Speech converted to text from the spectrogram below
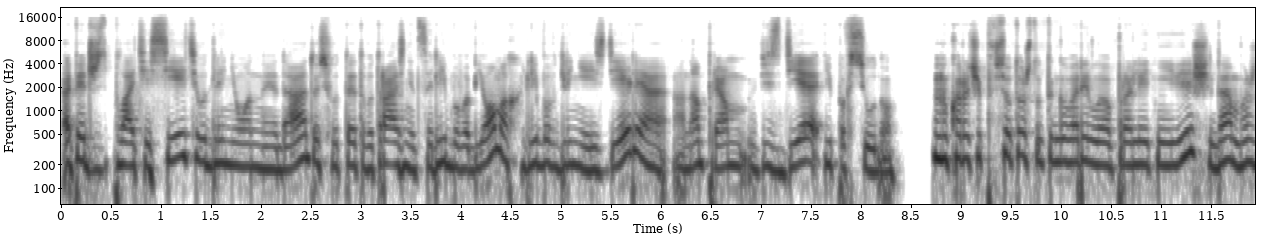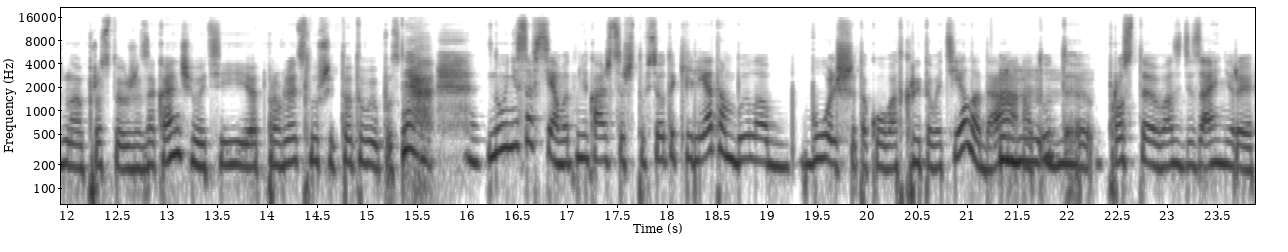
опять же, платья сети удлиненные, да, то есть вот эта вот разница либо в объемах, либо в длине изделия, она прям везде и повсюду. Ну, короче, все то, что ты говорила про летние вещи, да, можно просто уже заканчивать и отправлять слушать тот выпуск. Ну, не совсем. Вот мне кажется, что все-таки летом было больше такого открытого тела, да, а тут э, просто вас дизайнеры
